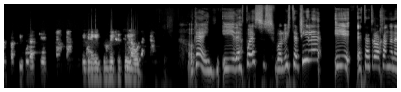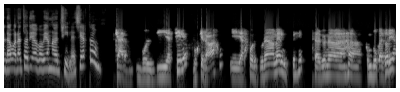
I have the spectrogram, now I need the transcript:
en particular que, que tiene que incluir reinserción laboral. Ok, y después volviste a Chile y estás trabajando en el laboratorio de gobierno de Chile, ¿cierto? Claro, volví a Chile, busqué trabajo y afortunadamente se una convocatoria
